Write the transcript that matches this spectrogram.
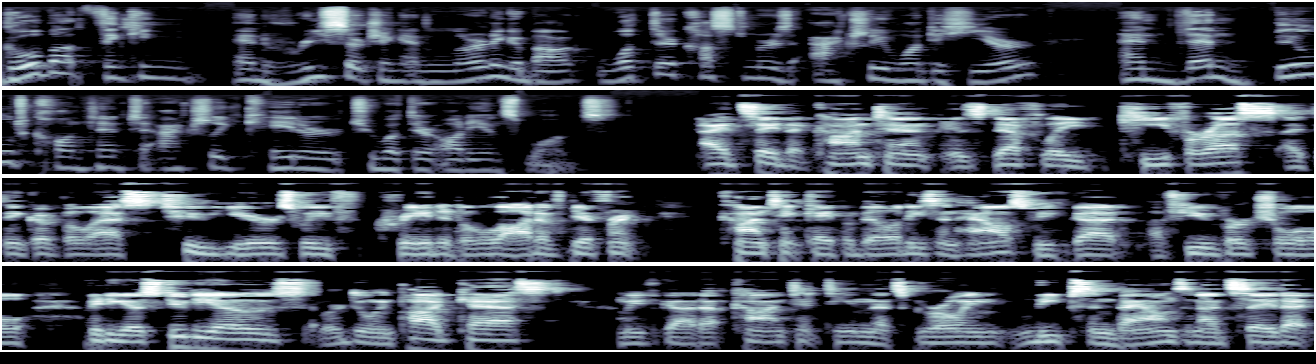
go about thinking and researching and learning about what their customers actually want to hear and then build content to actually cater to what their audience wants? I'd say that content is definitely key for us. I think over the last two years, we've created a lot of different content capabilities in house. We've got a few virtual video studios. We're doing podcasts. We've got a content team that's growing leaps and bounds. And I'd say that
